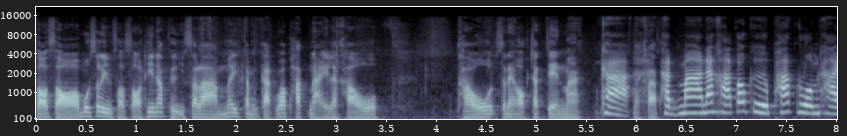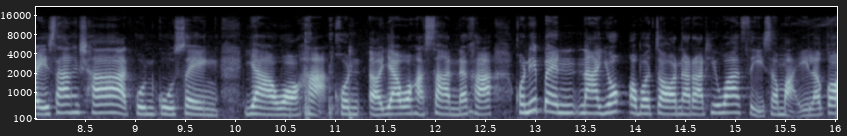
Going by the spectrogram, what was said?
สสมุสลิมสสที่นับถืออิสลามไม่จำกัดว่าพักไหนและเขาเขาแสดงออกชัดเจนมากค่ะนะครับถัดมานะคะก็คือพักรวมไทยสร้างชาติ กุลกูเซง ยาวอหะคนเอ่อยาวอหะซันนะคะ คนนี้เป็นนายกอบจนราธิวาสสีสมัย แล้วก็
